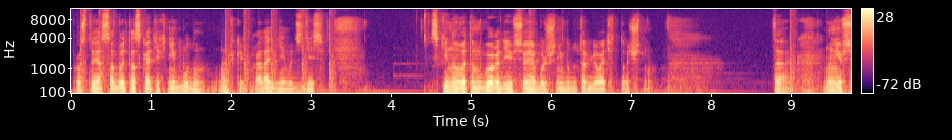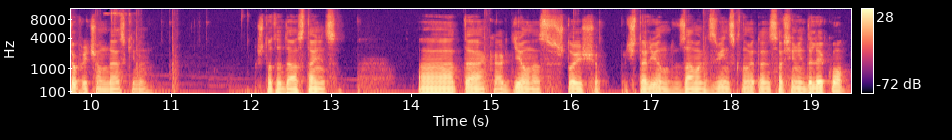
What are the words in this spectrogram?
просто я с собой таскать их не буду. Нафиг их продать где-нибудь здесь. Скину в этом городе, и все, я больше не буду торговать точно. Так, ну не все причем, да, скину. Что-то да останется. А, так, а где у нас, что еще? Почтальон, замок Звинск, ну это совсем недалеко.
